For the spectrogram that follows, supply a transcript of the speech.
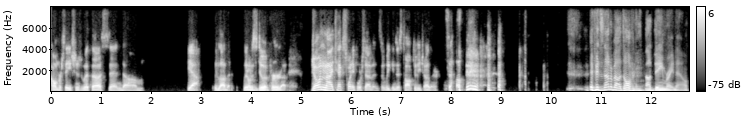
conversations with us, and um, yeah, we love it. We don't just do it for. John and I text twenty four seven, so we can just talk to each other. So. If it's not about Dolphins, it's about Dame right now.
